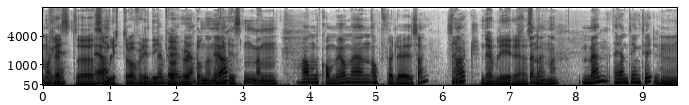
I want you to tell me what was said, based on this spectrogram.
Mange. fleste Ja. som lytter òg, fordi de Det ikke har hørt om denne Ja. artisten. Men Han kommer jo med en oppfølgersang snart. ja, det blir uh, Spennende. spennende. Men en ting til. Mm.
